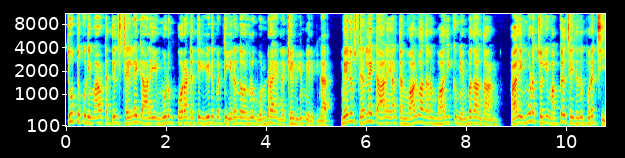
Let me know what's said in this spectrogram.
தூத்துக்குடி மாவட்டத்தில் ஸ்டெர்லைட் ஆலையை மூடும் போராட்டத்தில் ஈடுபட்டு இறந்தவர்களும் ஒன்றா என்ற கேள்வியும் எழுப்பினார். மேலும் ஸ்டெர்லைட் ஆலையால் தன் வாழ்வாதாரம் பாதிக்கும் என்பதால் தான் அதை மூடச் சொல்லி மக்கள் செய்தது புரட்சி.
